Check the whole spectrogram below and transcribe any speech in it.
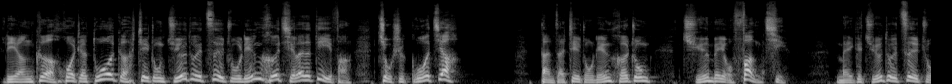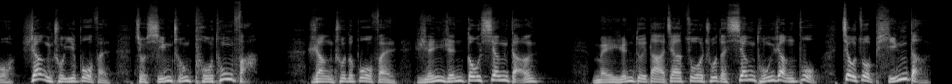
两个或者多个这种绝对自主联合起来的地方就是国家。但在这种联合中，绝没有放弃。每个绝对自主让出一部分，就形成普通法。让出的部分，人人都相等，每人对大家做出的相同让步叫做平等。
